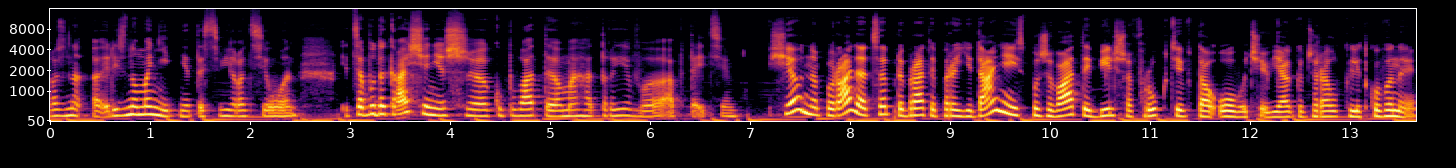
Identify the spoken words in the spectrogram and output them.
розна- різноманітнити свій раціон. І це буде краще, ніж купувати омега-3 в аптеці. Ще одна порада це прибрати переїдання і споживати більше фруктів та овочів, як джерел клітковини.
